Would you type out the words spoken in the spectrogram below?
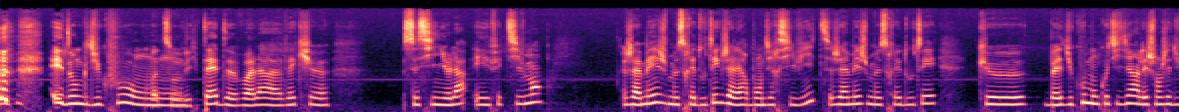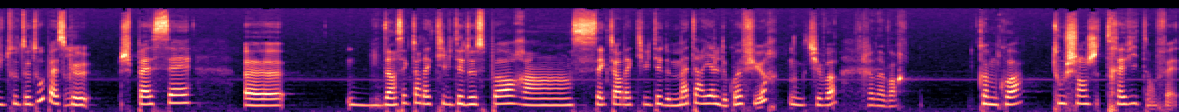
et donc du coup, on, sauver. t'aide voilà, avec euh, ce signe-là. Et effectivement, jamais je me serais douté que j'allais rebondir si vite, jamais je me serais douté que bah, du coup mon quotidien allait changer du tout au tout parce Mm. que je passais euh, d'un secteur d'activité de sport à un secteur d'activité de matériel de coiffure. Donc tu vois, Rien à voir. comme quoi tout change très vite en fait,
